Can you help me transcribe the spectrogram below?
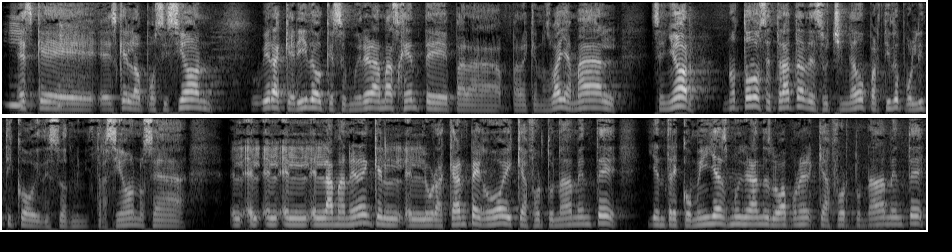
Es que, es que la oposición hubiera querido que se muriera más gente para, para que nos vaya mal. Señor, no todo se trata de su chingado partido político y de su administración. O sea, el, la manera en que el, huracán pegó y que afortunadamente, y entre comillas muy grandes lo va a poner, que afortunadamente,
